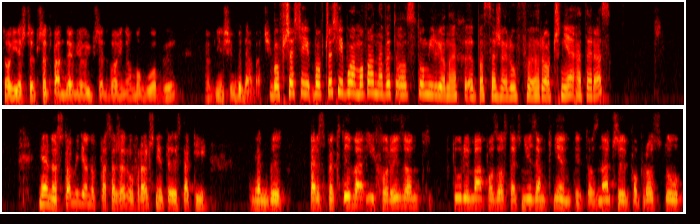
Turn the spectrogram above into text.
to jeszcze przed pandemią i przed wojną mogłoby pewnie się wydawać. Bo wcześniej, bo wcześniej była mowa nawet o 100 milionach pasażerów rocznie, a teraz? Nie no, 100 milionów pasażerów rocznie to jest taki jakby perspektywa i horyzont, który ma pozostać niezamknięty. To znaczy po prostu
